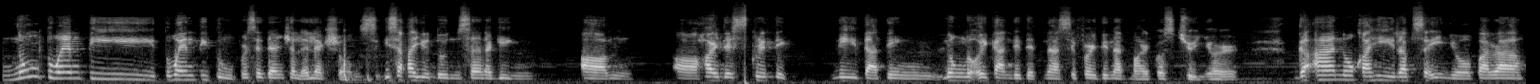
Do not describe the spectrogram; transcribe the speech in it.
Nung 2022 presidential elections, isa kayo dun sa naging um, uh, hardest critic ni dating nung nooy candidate na si Ferdinand Marcos Jr. Gaano kahirap sa inyo para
